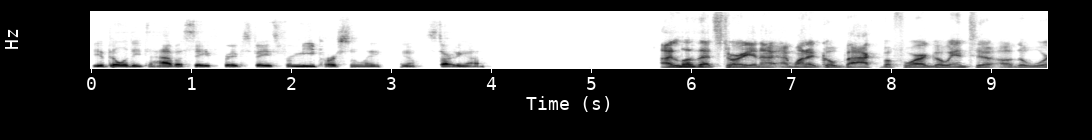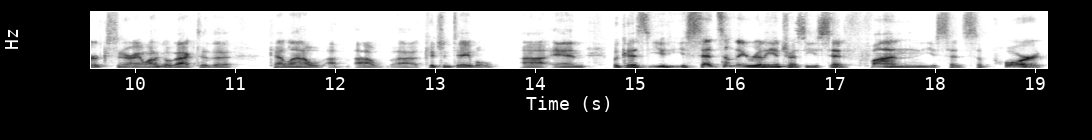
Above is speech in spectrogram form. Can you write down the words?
the ability to have a safe, brave space for me personally. You know, starting up. I love that story, and I, I want to go back before I go into uh, the work scenario. I want to go back to the Catalano uh, uh, uh, kitchen table, uh, and because you you said something really interesting. You said fun, you said support.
